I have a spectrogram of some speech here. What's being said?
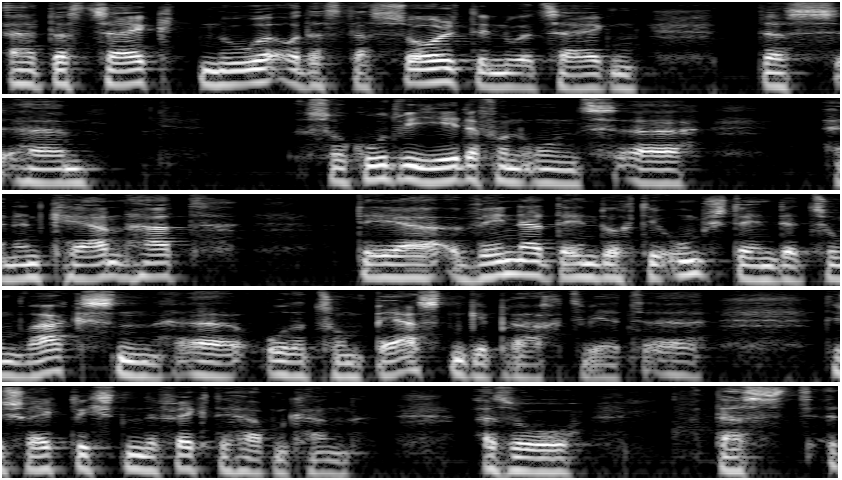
äh, das zeigt nur, oder das sollte nur zeigen, dass ähm, so gut wie jeder von uns äh, einen Kern hat, der, wenn er denn durch die Umstände zum Wachsen äh, oder zum Bersten gebracht wird, äh, die schrecklichsten Effekte haben kann. Also das, äh,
